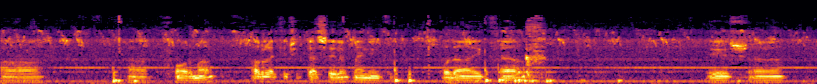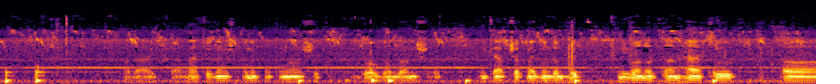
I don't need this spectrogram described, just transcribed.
a, a forma. Arról egy kicsit beszélünk, menjünk odáig fel, és uh, odáig fel. Lehet, hogy nem is tudom, nekem nagyon sok dolgom van, és inkább csak megmondom, hogy mi van ottan hátul a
